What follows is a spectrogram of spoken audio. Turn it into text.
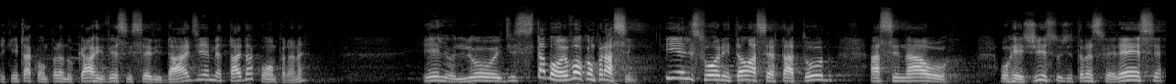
e quem está comprando o carro e vê sinceridade é metade da compra, né? Ele olhou e disse: Tá bom, eu vou comprar sim. E eles foram então acertar tudo, assinar o, o registro de transferência.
